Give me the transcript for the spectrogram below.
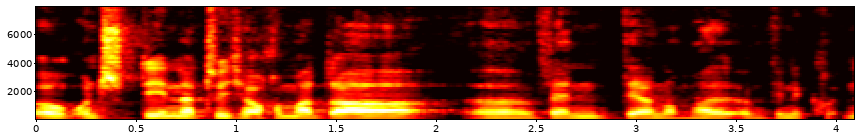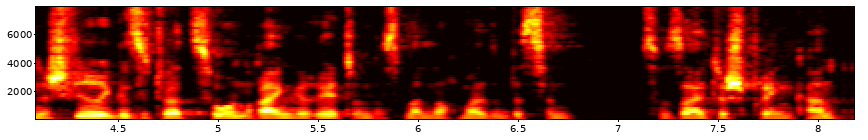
Äh, und stehen natürlich auch immer da, äh, wenn der nochmal irgendwie eine, eine schwierige Situation reingerät und dass man nochmal so ein bisschen zur Seite springen kann.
